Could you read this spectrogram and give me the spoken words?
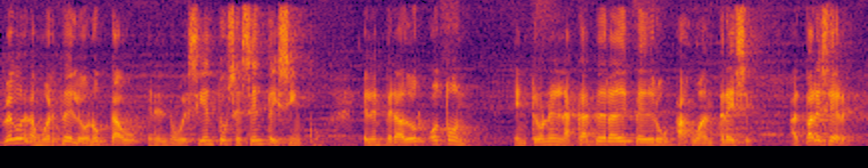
Luego de la muerte de León VIII en el 965, el emperador Otón entró en la cátedra de Pedro a Juan XIII. Al parecer,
